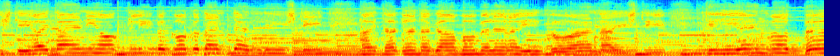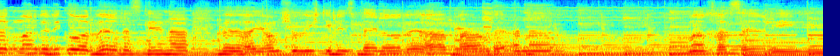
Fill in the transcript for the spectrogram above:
אשתי הייתה אני אוקלי בקרוקודייל דנדי, אשתי הייתה גרטה גרבו בליל האיגואנה, אשתי תהיה אינגריד ברגמן בביקור הגברת הזקנה, והיום שוב אשתי ליסטלו והפעם בענק. מה חסר לי?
